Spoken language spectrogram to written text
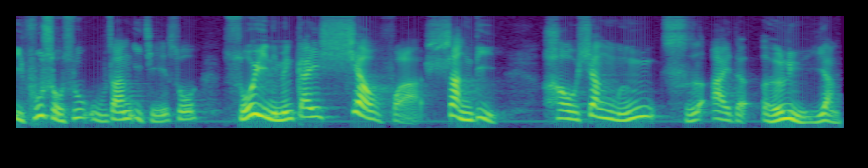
以弗所书五章一节说。所以你们该效法上帝，好像蒙慈爱的儿女一样。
